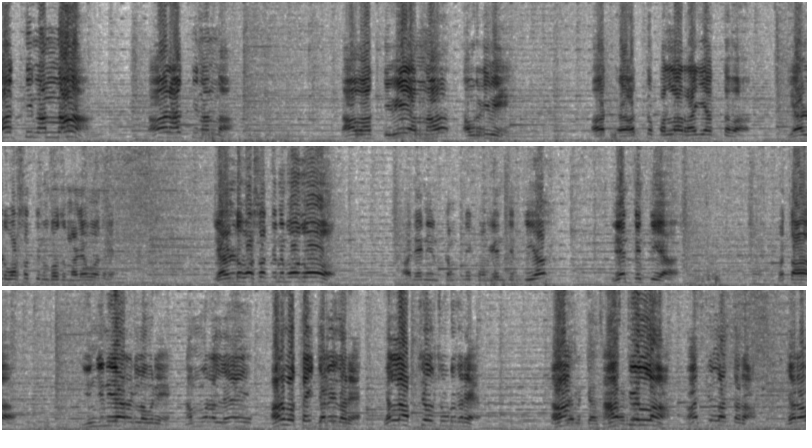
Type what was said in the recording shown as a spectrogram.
ಹಾಕ್ತೀನಿ ಅನ್ನ. ನಾನು ಹಾಕ್ತೀನಿ ಅನ್ನ ನಾವು ಹಾಕ್ತೀವಿ ಅನ್ನ ಅವ್ರಿಗೆ ಹತ್ತು ಪಲ್ಲ ರಾಗಿ ಆಗ್ತವ. ಎರಡು ವರ್ಷ ತಿನ್ಬೋದು ಮಳೆ ಹೋದ್ರೆ. ಎರಡು ವರ್ಷ ತಿನ್ಬೋದು. ಅದೇ ನೀನು ಕಂಪ್ನಿಗೆ ಹೋಗಿ ಏನು ತಿಂತೀಯ? ಏನು ತಿಂತೀಯ? ಗೊತ್ತಾ? ಇಂಜಿನಿಯರ್ಗಳವ್ರೆ ನಮ್ಮೂರಲ್ಲಿ ಅರವತ್ತೈದು ಜನ ಇದ್ದಾರೆ ಎಲ್ಲ ಅಪ್ಸಲ್ಸ್ ಹುಡುಗರೆ? ಆಸ್ತಿ ಇಲ್ಲ. ಆಸ್ತಿ ಇಲ್ಲ ಅಂತಾರ. ಯಾರು?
